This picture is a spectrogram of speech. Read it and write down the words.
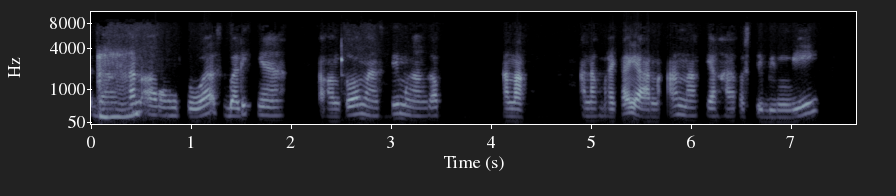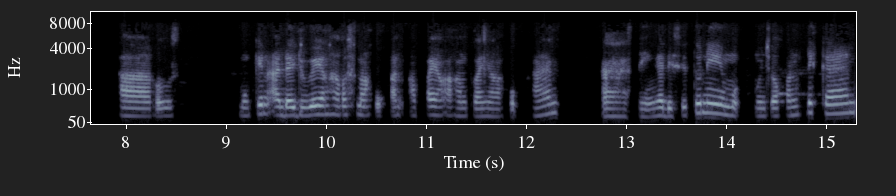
sedangkan orang tua sebaliknya, orang tua masih menganggap anak anak mereka ya anak-anak yang harus dibimbing, harus mungkin ada juga yang harus melakukan apa yang orang tuanya lakukan. Nah, sehingga di situ nih mu- muncul konflik kan,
